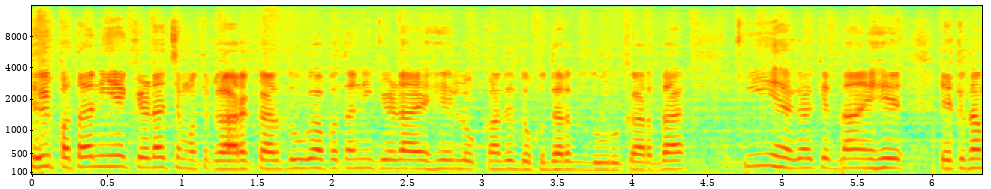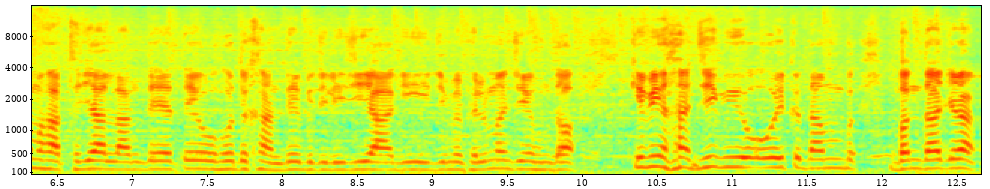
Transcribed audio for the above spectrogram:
ਤੇ ਵੀ ਪਤਾ ਨਹੀਂ ਇਹ ਕਿਹੜਾ ਚਮਤਕਾਰ ਕਰ ਦੂਗਾ, ਪਤਾ ਨਹੀਂ ਕਿਹੜਾ ਇਹ ਲੋਕਾਂ ਦੇ ਦੁੱਖ ਦਰਦ ਦੂਰ ਕਰਦਾ। ਕੀ ਹੈਗਾ, ਕਿਦਾਂ ਇਹ ਇੱਕਦਮ ਹੱਥ ਜਾ ਲਾਉਂਦੇ ਆ ਤੇ ਉਹ ਦਿਖਾਉਂਦੇ ਬਿਜਲੀ ਜੀ ਆ ਗਈ, ਜਿਵੇਂ ਫਿਲਮਾਂ 'ਚ ਹੁੰਦਾ ਕਿ ਵੀ ਹਾਂਜੀ ਵੀ ਉਹ ਇੱਕਦਮ ਬੰਦਾ ਜਿਹੜਾ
